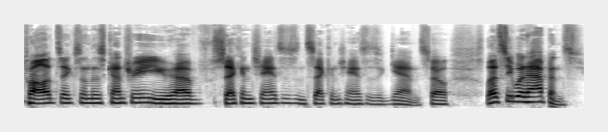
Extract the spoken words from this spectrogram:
politics in this country. You have second chances and second chances again. So let's see what happens.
